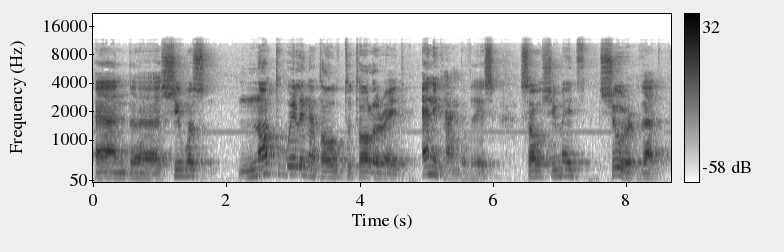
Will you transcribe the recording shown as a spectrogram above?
And uh, she was not willing at all to tolerate any kind of this, so she made sure that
